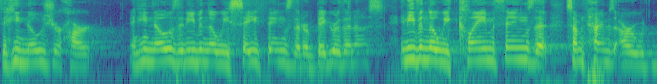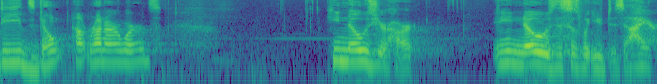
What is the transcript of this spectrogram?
that He knows your heart. And He knows that even though we say things that are bigger than us, and even though we claim things that sometimes our deeds don't outrun our words, He knows your heart. And He knows this is what you desire.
